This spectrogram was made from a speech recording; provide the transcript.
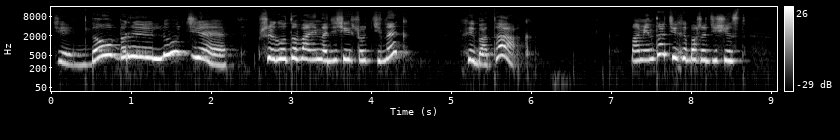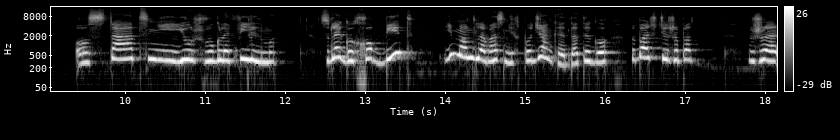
Dzień dobry, ludzie! Przygotowani na dzisiejszy odcinek? Chyba tak. Pamiętacie chyba, że dziś jest ostatni już w ogóle film z Lego Hobbit i mam dla Was niespodziankę, dlatego wybaczcie, że, że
